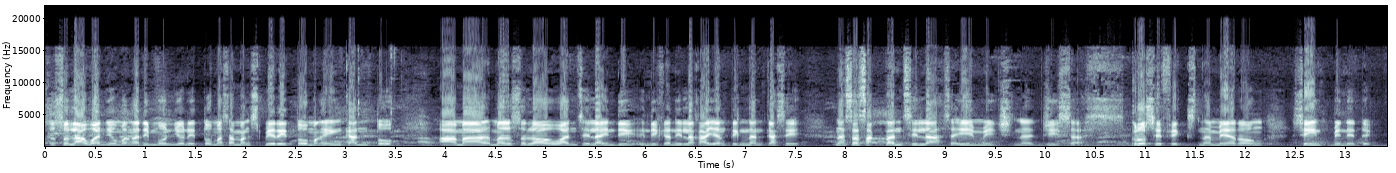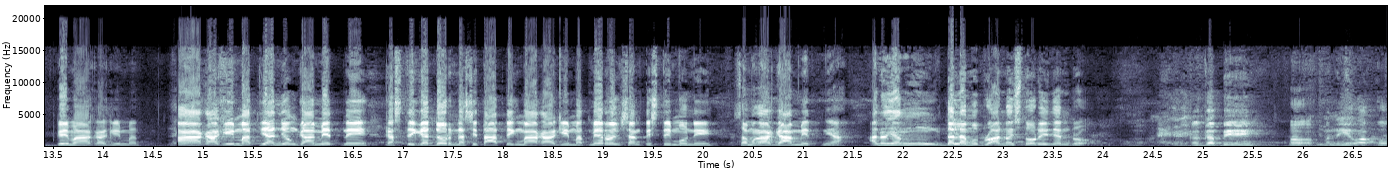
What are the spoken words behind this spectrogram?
susulawan yung mga demonyo nito, masamang spirito, mga engkanto. Ah, ma- masulawan sila, hindi hindi kanila kayang tingnan kasi nasasaktan sila sa image na Jesus. Crucifix na merong Saint Benedict. Okay mga kagimat, Mga kagimat, yan yung gamit ni Castigador na si Tating mga kagimat. Meron siyang testimony sa mga gamit niya. Ano yung dala mo bro? Ano yung story niyan bro? Kagabi, Oh. maniyo ako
